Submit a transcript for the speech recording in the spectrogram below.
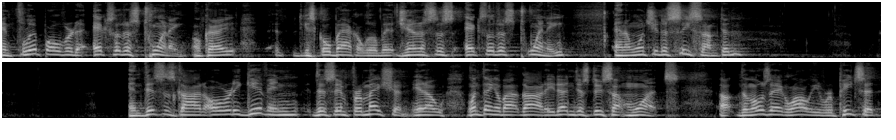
and flip over to Exodus 20, okay? Just go back a little bit. Genesis, Exodus 20. And I want you to see something. And this is God already giving this information. You know, one thing about God, He doesn't just do something once. Uh, the Mosaic Law, He repeats it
